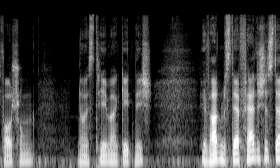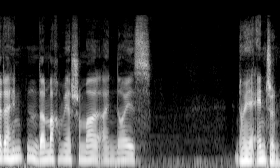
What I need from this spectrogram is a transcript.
Forschung, neues Thema, geht nicht. Wir warten, bis der fertig ist, der da hinten. Dann machen wir schon mal ein neues, neue Engine.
